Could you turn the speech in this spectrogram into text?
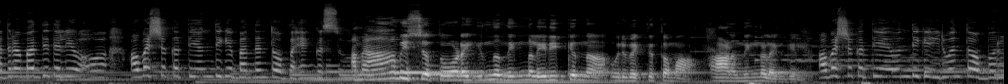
ಅದರ ಮಧ್ಯದಲ್ಲಿ ಆ, ಅವಶ್ಯಕತೆಯೊಂದಿಗೆ ಬಂದಂತ ಒಬ್ಬ ಹೆಂಗಸು അവൻ ആവശ്യത്തോടെ ഇന്ന് നിങ്ങൾ ഇരിക്കുന്ന ഒരു വ്യക്തിത്വമാ ആണ് നിങ്ങളെങ്കിൽ ಅವಶ್ಯಕತೆಯೊಂದಿಗೆ ಇರುವಂತ ಒಬ್ಬರು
